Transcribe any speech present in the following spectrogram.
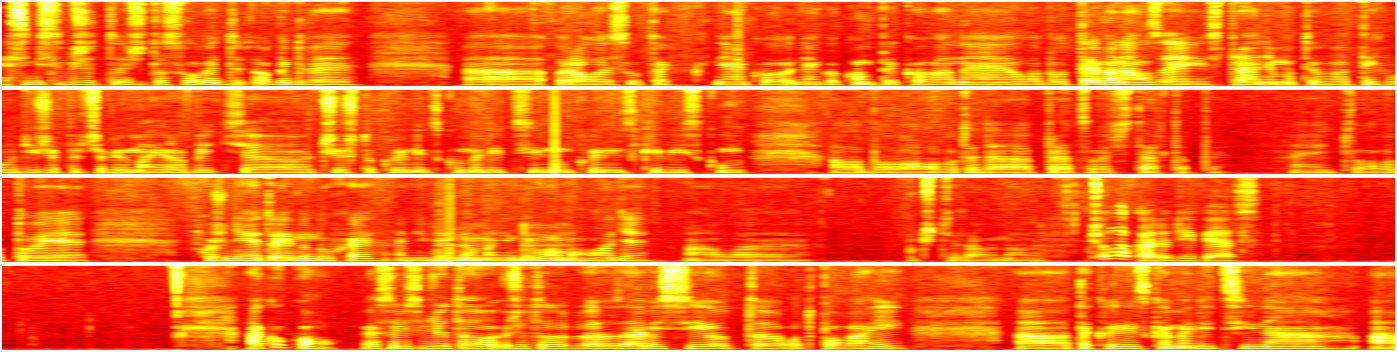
ja si myslím, že to, že to sú obidve, obidve uh, role sú tak nejako, nejako komplikované, lebo treba naozaj správne motivovať tých ľudí, že prečo by mali robiť uh, či už tú klinickú medicínu, klinický výskum, alebo, alebo teda pracovať v startupe. Hej? Lebo to je, akože nie je to jednoduché ani v jednom, uh-huh. ani v druhom uh-huh. ohľade, ale určite zaujímavé. Čo láka ľudí viac? Ako koho? Ja si myslím, že to, že to e, závisí od, od povahy. A tá klinická medicína a,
